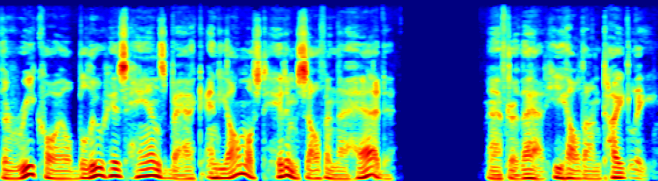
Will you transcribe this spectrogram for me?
the recoil blew his hands back and he almost hit himself in the head. After that, he held on tightly,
